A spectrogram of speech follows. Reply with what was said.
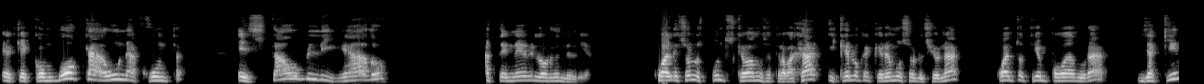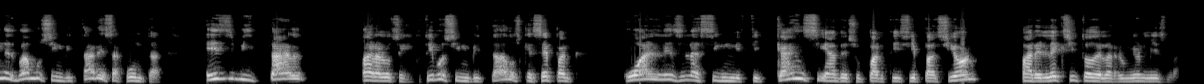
el que convoca a una junta está obligado a tener el orden del día. ¿Cuáles son los puntos que vamos a trabajar y qué es lo que queremos solucionar? ¿Cuánto tiempo va a durar? ¿Y a quiénes vamos a invitar a esa junta? Es vital para los ejecutivos invitados que sepan cuál es la significancia de su participación para el éxito de la reunión misma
